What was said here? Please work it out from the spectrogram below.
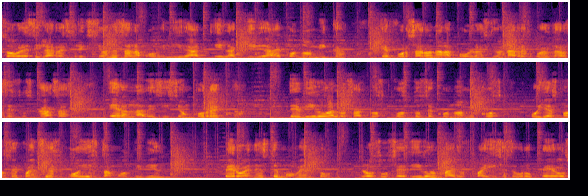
sobre si las restricciones a la movilidad y la actividad económica que forzaron a la población a resguardarse en sus casas eran la decisión correcta, debido a los altos costos económicos cuyas consecuencias hoy estamos viviendo. Pero en este momento, lo sucedido en varios países europeos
